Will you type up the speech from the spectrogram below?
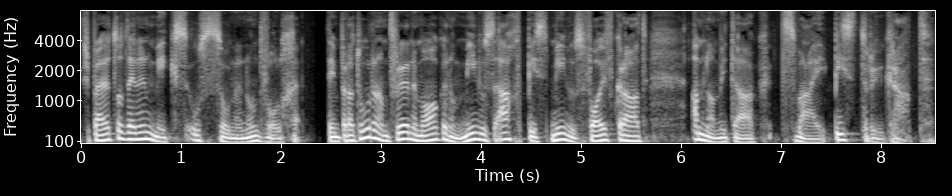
später dann ein Mix aus Sonne und Wolken. Temperaturen am frühen Morgen um minus 8 bis minus 5 Grad, am Nachmittag 2 bis 3 Grad.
